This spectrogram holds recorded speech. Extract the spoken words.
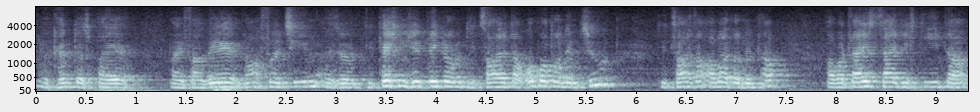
Ihr könnt das bei, bei VW nachvollziehen. Also die technische Entwicklung, die Zahl der Roboter nimmt zu, die Zahl der Arbeiter nimmt ab, aber gleichzeitig die der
